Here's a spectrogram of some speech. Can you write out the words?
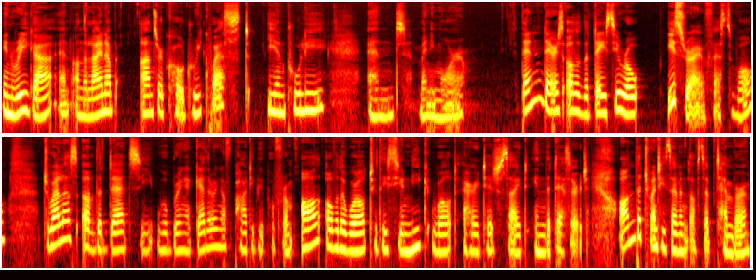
in Riga, and on the lineup, Answer Code Request, Ian Pooley, and many more. Then there's also the Day Zero Israel Festival. Dwellers of the Dead Sea will bring a gathering of party people from all over the world to this unique World Heritage Site in the desert. On the 27th of September,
